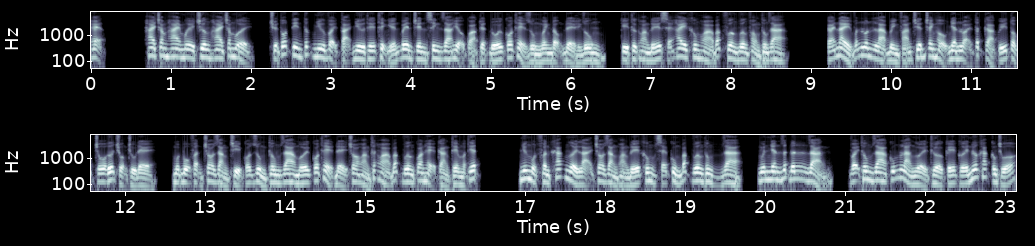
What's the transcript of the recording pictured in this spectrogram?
Hẹn. 220 chương 210, chuyện tốt tin tức như vậy tại như thế thịnh yến bên trên sinh ra hiệu quả tuyệt đối có thể dùng manh động để hình dung kỳ thực hoàng đế sẽ hay không hòa bắc phương vương phòng thông gia. Cái này vẫn luôn là bình phán chiến tranh hậu nhân loại tất cả quý tộc chỗ ưa chuộng chủ đề, một bộ phận cho rằng chỉ có dùng thông gia mới có thể để cho hoàng thất hòa bắc vương quan hệ càng thêm mật thiết. Nhưng một phần khác người lại cho rằng hoàng đế không sẽ cùng bắc vương thông gia, nguyên nhân rất đơn giản, vậy thông gia cũng là người thừa kế cưới nước khác công chúa,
